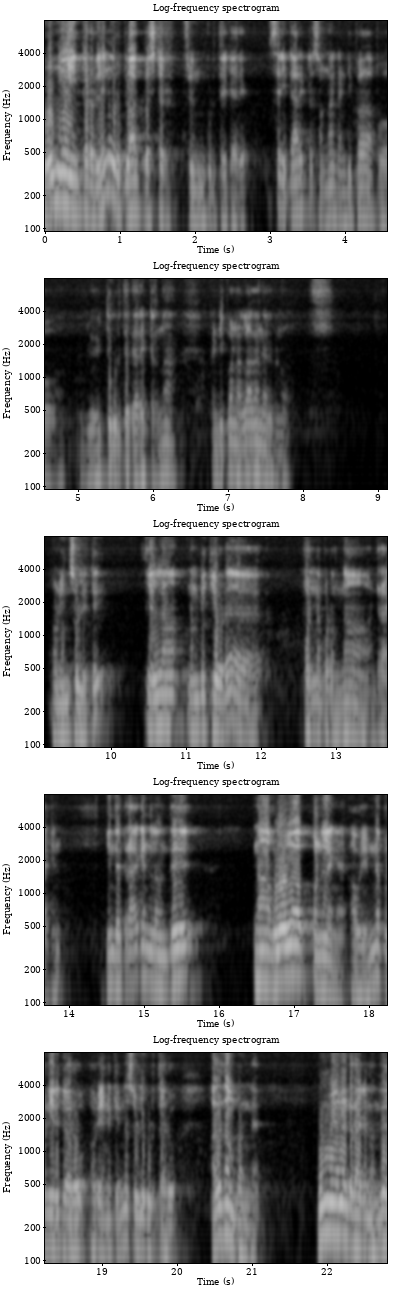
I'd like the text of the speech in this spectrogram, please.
உண்மை கடவுளேன்னு ஒரு பிளாக் பஸ்டர் ஃபிலிம் கொடுத்துருக்காரு. சரி டேரக்டர் சொன்னால் கண்டிப்பாக அப்போது விட்டு கொடுத்த டேரக்டர்னா கண்டிப்பாக நல்லா தானே இருக்கணும் அப்படின்னு சொல்லிட்டு எல்லாம் நம்பிக்கையோட பண்ண படம் தான் டிராகன் இந்த டிராகனில் வந்து நான் அவ்வளோவா பண்ணலைங்க. அவர் என்ன பண்ணியிருக்காரோ அவர் எனக்கு என்ன சொல்லி கொடுத்தாரோ அதுதான் பண்ணேன். உண்மையான டிராகன் வந்து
